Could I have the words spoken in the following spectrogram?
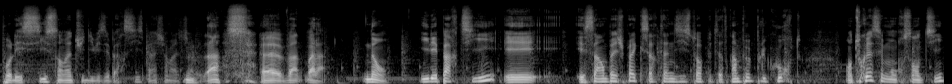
pour les 6, 128 divisé par 6, machin, machin, voilà. Euh, 20, voilà. Non, il est parti et, et ça n'empêche pas que certaines histoires peut-être un peu plus courtes en tout cas, c'est mon ressenti.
